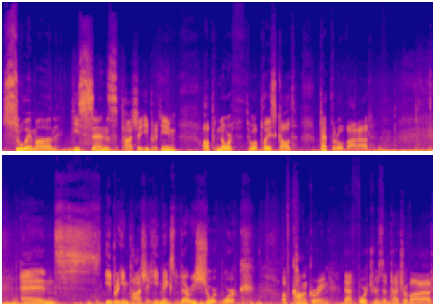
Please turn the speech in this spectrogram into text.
Suleiman, he sends Pasha Ibrahim up north to a place called Petrovarad. And Ibrahim Pasha, he makes very short work of conquering that fortress at Petrovarad.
